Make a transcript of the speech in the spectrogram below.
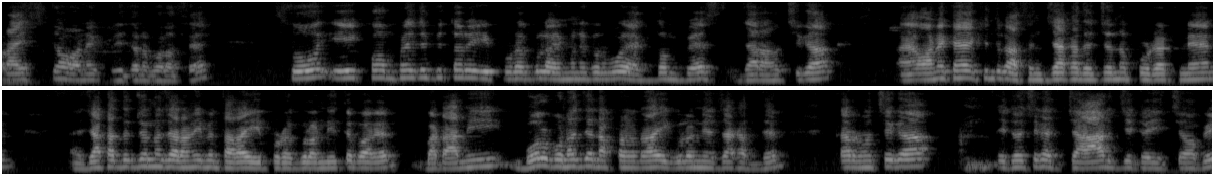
প্রাইসটা অনেক রিজনেবল আছে। সো এই কম ভিতরে এই প্রোডাক্টগুলো আমি মনে করব একদম বেস্ট যারা হচ্ছে গা অনেকে কিন্তু আছেন জাকাতের জন্য প্রোডাক্ট নেন। জাকাতের জন্য যারা নেবেন তারা এই প্রোডাক্টগুলো নিতে পারেন। বাট আমি বলব না যে আপনারা এগুলো নিয়ে জাকাত দেন। কারণ হচ্ছে গা এটা হচ্ছে গা যার যেটা ইচ্ছা হবে।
